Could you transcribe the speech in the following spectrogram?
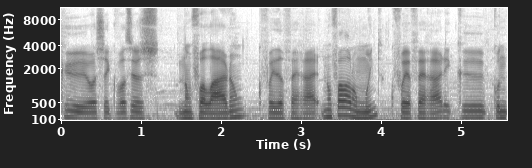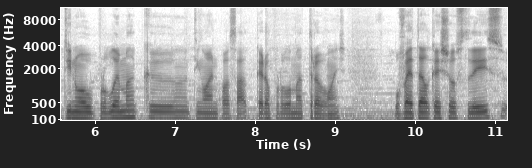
que eu achei que vocês não falaram, que foi da Ferrari, não falaram muito, que foi a Ferrari, que continuou o problema que tinha o ano passado, que era o problema de travões. O Vettel queixou-se disso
